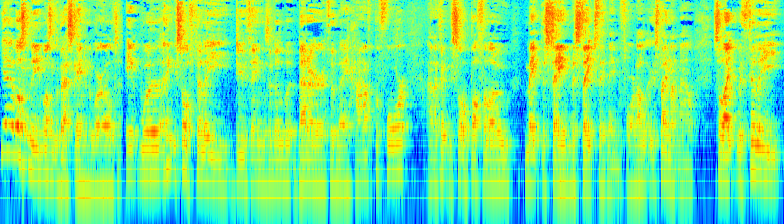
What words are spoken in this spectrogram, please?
Yeah, it wasn't the wasn't the best game in the world. It was. I think we saw Philly do things a little bit better than they have before, and I think we saw Buffalo make the same mistakes they've made before. And I'll explain that now. So, like with Philly,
